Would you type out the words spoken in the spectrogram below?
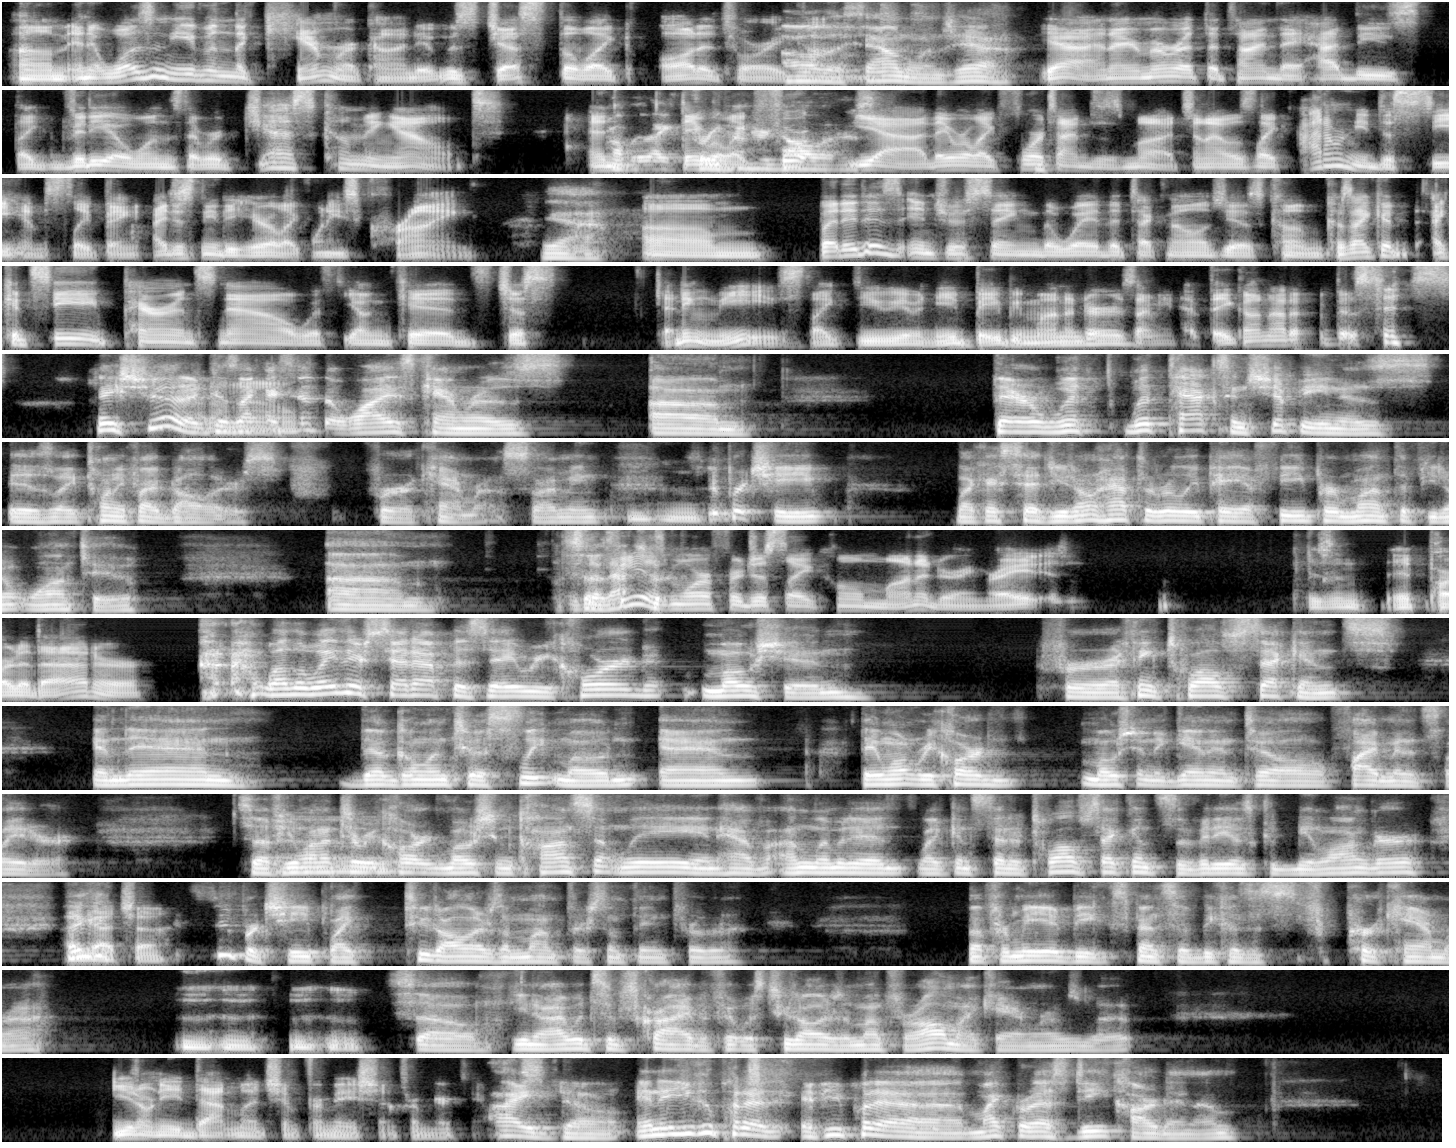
um, and it wasn't even the camera kind; it was just the like auditory. oh, the sound ones, yeah. Yeah, and I remember at the time they had these like video ones that were just coming out, and Probably like they were like four, yeah, they were like four times as much. And I was like, I don't need to see him sleeping. I just need to hear like when he's crying. Yeah. Um, but it is interesting the way the technology has come because I could I could see parents now with young kids just getting these. Like, do you even need baby monitors? I mean, have they gone out of business? They should, because like I said, the Wyze cameras, um, they're with with tax and shipping is is like twenty five dollars for a camera. So I mean, Mhm. super cheap. Like I said, you don't have to really pay a fee per month if you don't want to. Um, so the that's fee is what- more for just like home monitoring, right? Isn't isn't it part of that or well, the way they're set up is they record motion for I think 12 seconds, and then they'll go into a sleep mode and they won't record motion again until five minutes later. So if you wanted to Oh. record motion constantly and have unlimited, like instead of 12 seconds, the videos could be longer. I gotcha. it's super cheap, like two dollars a month or something for the. But for me, it'd be expensive because it's per camera. hmm hmm So, you know, I would subscribe if it was $2 a month for all my cameras, but You don't need that much information from your camera. I don't. And you could put a, if you put a micro SD card in them,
